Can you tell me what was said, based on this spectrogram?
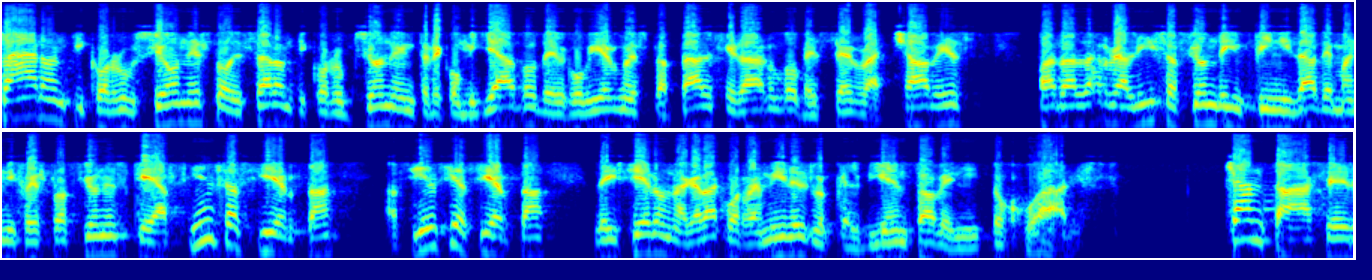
SAR anticorrupción, esto de SAR anticorrupción entrecomillado del gobierno estatal, Gerardo Becerra Chávez, para la realización de infinidad de manifestaciones que a ciencia cierta, a ciencia cierta, le hicieron a Graco Ramírez lo que el viento a Benito Juárez. Chantajes,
